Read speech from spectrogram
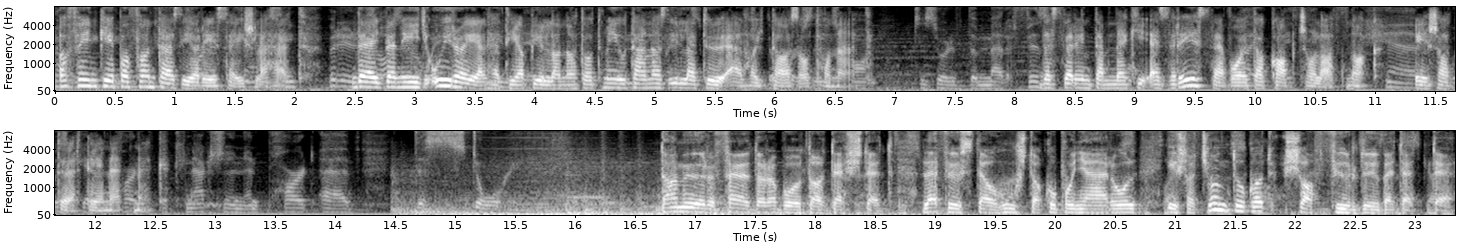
A fénykép a fantázia része is lehet, de egyben így újraélheti a pillanatot, miután az illető elhagyta az otthonát. De szerintem neki ez része volt a kapcsolatnak és a történetnek. Damör feldarabolta a testet, lefőzte a húst a koponyáról, és a csontokat savfürdőbe tette.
